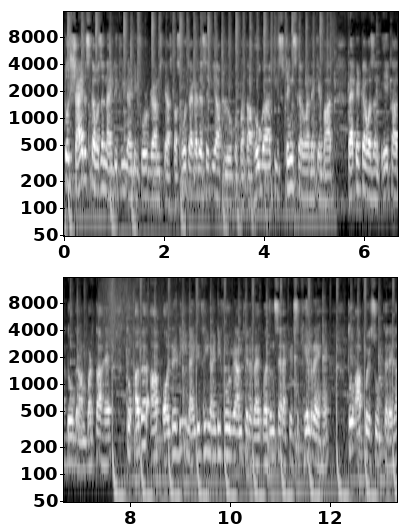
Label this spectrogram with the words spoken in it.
तो शायद इसका वज़न 93-94 ग्राम्स के आसपास हो जाएगा। जैसे कि आप लोगों को पता होगा कि स्ट्रिंग्स करवाने के बाद रैकेट का वज़न एक आध दो ग्राम बढ़ता है। तो अगर आप ऑलरेडी 93-94 ग्राम के वज़न से रैकेट से खेल रहे हैं तो आपको ये सूट करेगा।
